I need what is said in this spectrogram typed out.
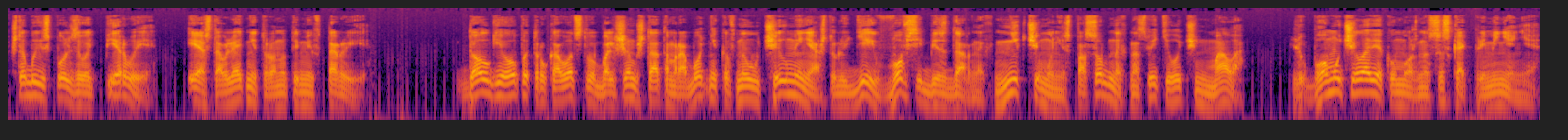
чтобы использовать первые и оставлять нетронутыми вторые. Долгий опыт руководства большим штатом работников научил меня, что людей вовсе бездарных, ни к чему не способных на свете очень мало. Любому человеку можно сыскать применение.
